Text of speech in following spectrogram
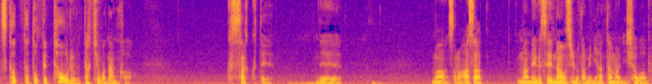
使ったとってタオルだけはなんか臭くて。でまあその朝まあ寝癖直しのために頭にシャワーぶっ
